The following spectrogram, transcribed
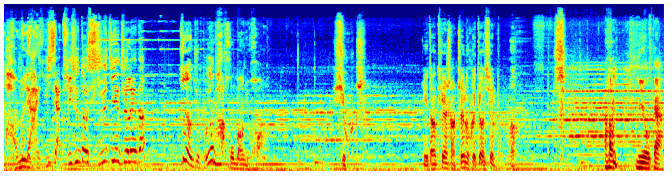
把我们俩一下提升到十阶之类的，这样就不用怕红宝女皇了。幼稚，你当天上真的会掉馅饼吗？啊，没有干，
